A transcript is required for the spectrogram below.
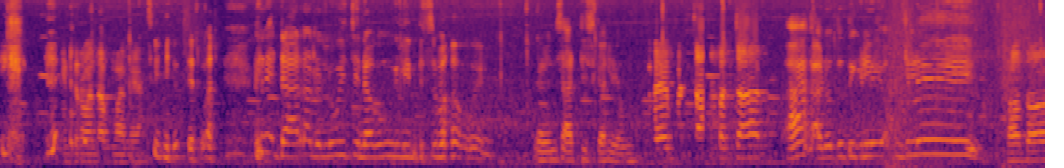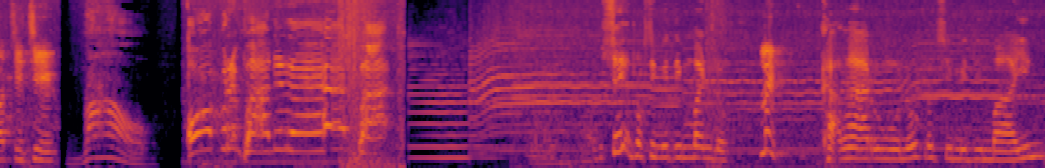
Inter mantap man ya. nyetir, Mas. Kena darat dulu izin aku ngelindes mau. Eh. Jangan sadis kali kamu. Le, pecat, pecat. Ah, nutut gili, apa gili. Toto cici. Wow. Oh, perebane red, Pak. Si proximity mine lo. Le, Gak ngaruh ngono proximity mine.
